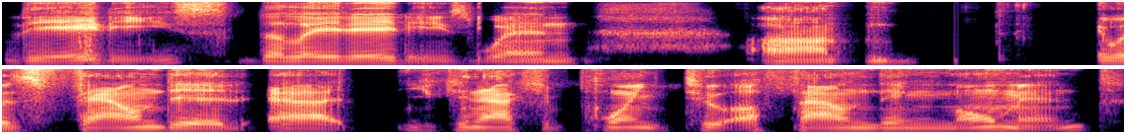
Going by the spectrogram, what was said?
the '80s, the late '80s, when um, it was founded at. You can actually point to a founding moment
